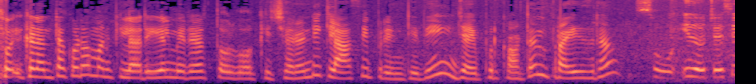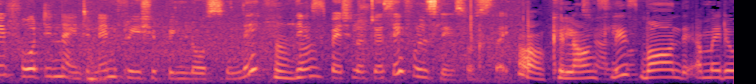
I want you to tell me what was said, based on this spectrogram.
సో ఇక్కడంతా కూడా మనకి ఇలా రియల్ మిర్రర్తో వర్క్ ఇచ్చారండి. క్లాసీ ప్రింట్ ఇది. జైపూర్ కాటన్. ప్రైస్ రా? సో ఇది వచ్చేసి ఫోర్టీన్ నైన్టీ నైన్ ఫ్రీ షిప్పింగ్లో వస్తుంది. దీనికి స్పెషల్ వచ్చేసి ఫుల్ స్లీవ్స్ వస్తాయి. ఓకే. లాంగ్ స్లీవ్స్ బాగుంది. మీరు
